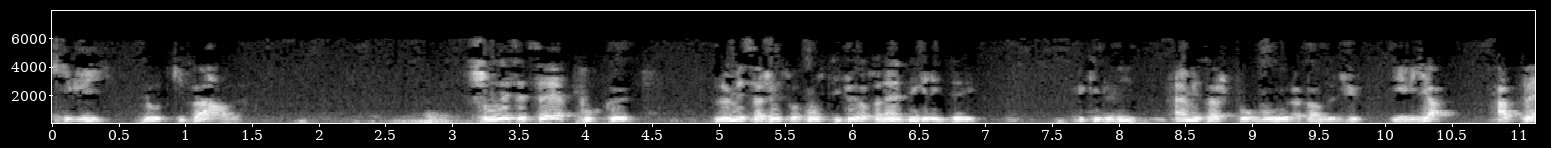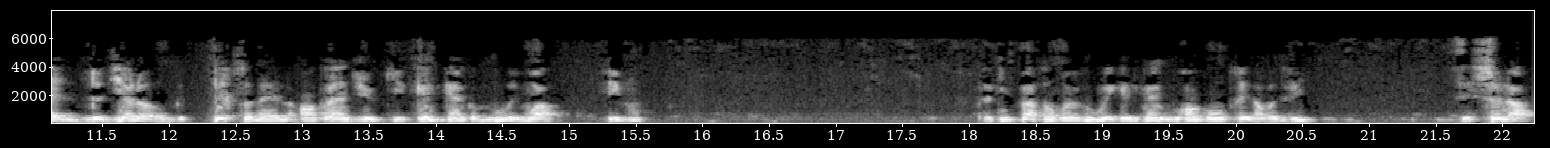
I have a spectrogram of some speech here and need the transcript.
qui vit, l'autre qui parle, sont nécessaires pour que le messager soit constitué dans son intégrité et qui le dit, un message pour vous de la part de Dieu. Il y a appel de dialogue personnel entre un Dieu qui est quelqu'un comme vous et moi et vous. Ce qui se passe entre vous et quelqu'un que vous rencontrez dans votre vie, c'est cela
